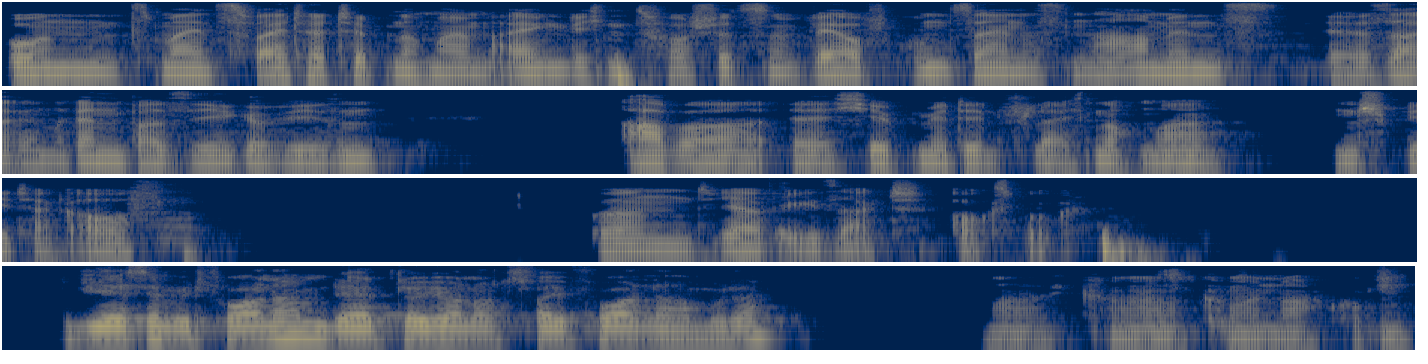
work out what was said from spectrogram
und mein zweiter Tipp nach meinem eigentlichen Torschützen wäre aufgrund seines Namens äh, Saren Renbase gewesen. Aber äh, ich heb mir den vielleicht nochmal einen Spieltag auf. Und ja, wie gesagt, Augsburg. Wie heißt er mit Vornamen? Der hat, glaube ich, auch noch zwei Vornamen, oder? Na, ich kann, kann mal nachgucken.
